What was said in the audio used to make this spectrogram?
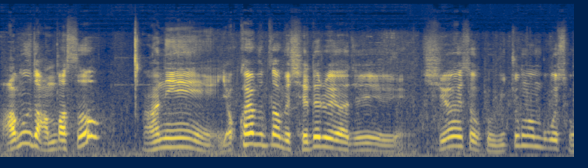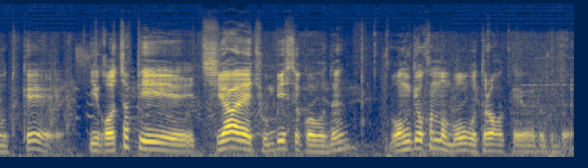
아무도 안 봤어? 아니 역할 분담을 제대로 해야지. 지하에서 그 위쪽만 보고 있으면 어떡해? 이거 어차피 지하에 좀비 있을 거거든 원기옥 한번 모으고 들어갈게요 여러분들.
